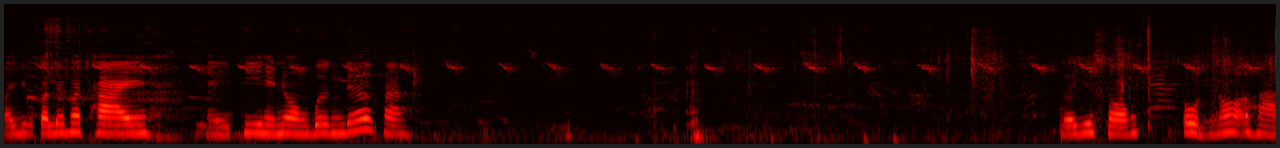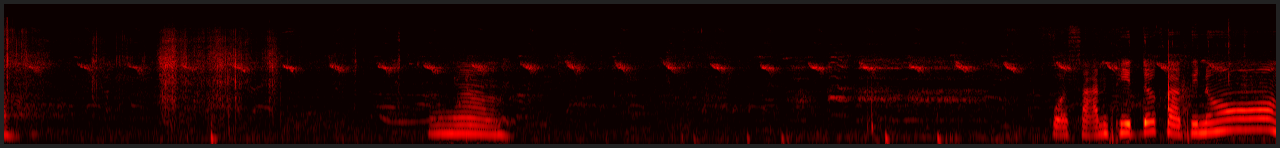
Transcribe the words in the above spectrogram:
อายุก็เลยมาทายให้พี่ให้น้องเบิงเด้อค่ะเหลืออยู่สองต้นเนาะค่ะงามปวดสารพิษเด้อค่ะพี่น้อง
